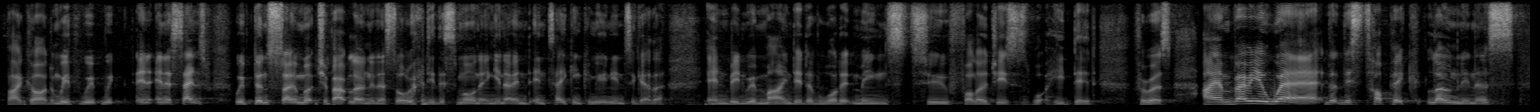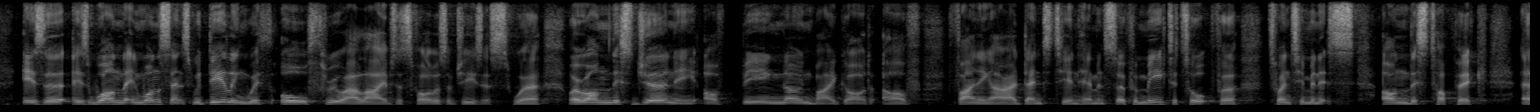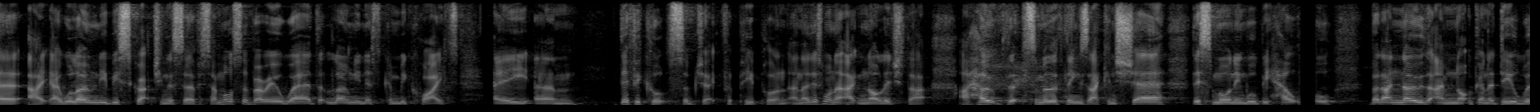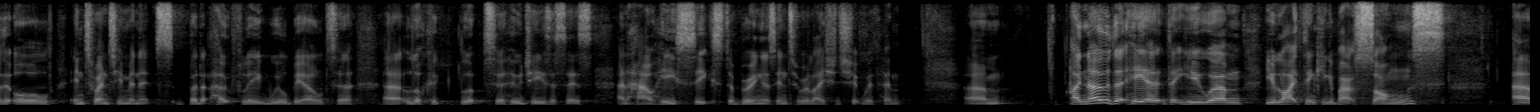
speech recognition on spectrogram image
by God. And we've, we, we, in, in, a sense, we've done so much about loneliness already this morning, you know, in, in taking communion together, in being reminded of what it means to follow Jesus, what He did for us. I am very aware that this topic, loneliness, is, a, is one that, in one sense, we're dealing with all through our lives as followers of Jesus. We're, we're on this journey of being known by God, of finding our identity in Him. And so, for me to talk for 20 minutes on this topic, uh, I, I, will only be scratching the surface. I'm also very aware that loneliness can be quite a um, difficult subject for people, and, and I just want to acknowledge that. I hope that some of the things I can share this morning will be helpful but I know that I'm not going to deal with it all in 20 minutes. But hopefully, we'll be able to uh, look, at, look to who Jesus is and how he seeks to bring us into relationship with him. Um, I know that here that you, um, you like thinking about songs,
